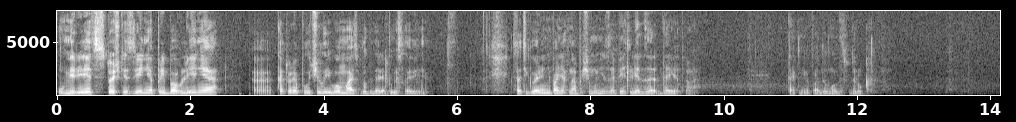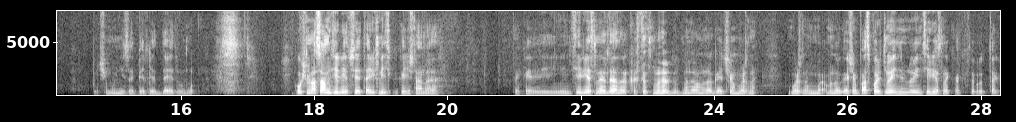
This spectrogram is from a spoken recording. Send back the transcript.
умереть с точки зрения прибавления, которое получила его мать благодаря благословению. Кстати говоря, непонятно, а почему не за пять лет до этого. Так мне подумалось вдруг. Почему не за пять лет до этого? Ну, в общем, на самом деле, вся эта арифметика, конечно, она такая интересная, да, но тут много, много, много о чем можно, можно много о чем поспорить, но, но интересно, как это вот так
